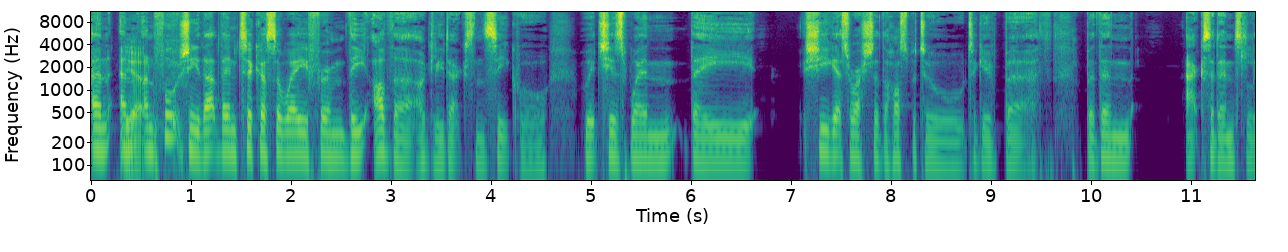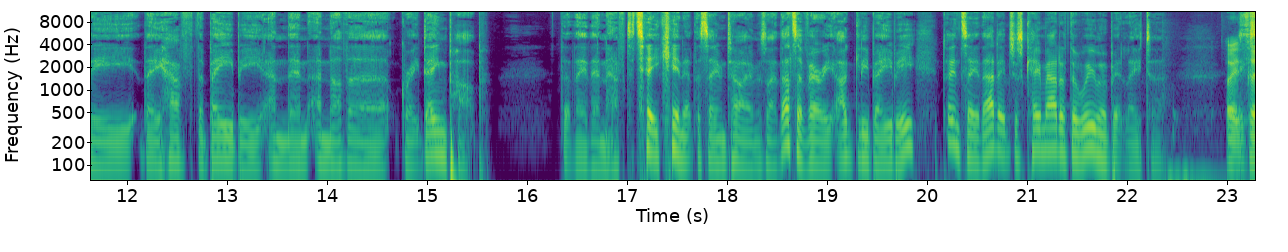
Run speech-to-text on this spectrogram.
And and Yeah. unfortunately, that then took us away from the other Ugly Dachshund sequel, which is when they she gets rushed to the hospital to give birth, but then accidentally they have the baby and then another Great Dane pup that they then have to take in at the same time. It's like that's a very ugly baby. Don't say that. It just came out of the womb a bit later. Wait, so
